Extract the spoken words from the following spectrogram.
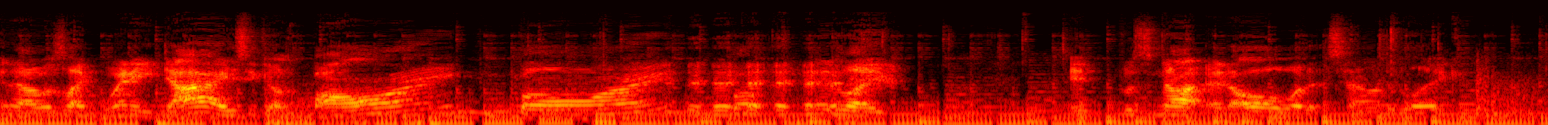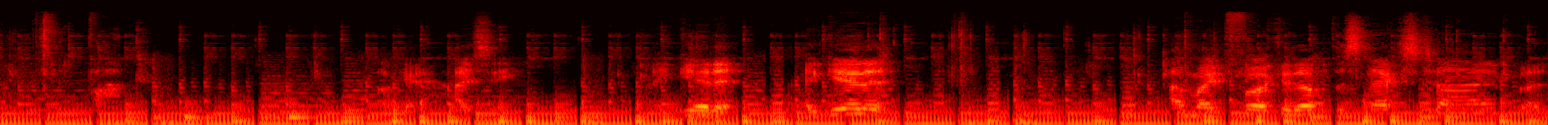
And I was like, when he dies, he goes boing, boing, boing. and like, it was not at all what it sounded like. I see. I get it. I get it. I might fuck it up this next time, but.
